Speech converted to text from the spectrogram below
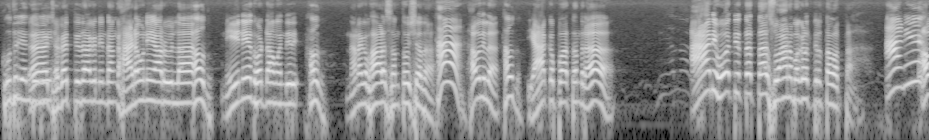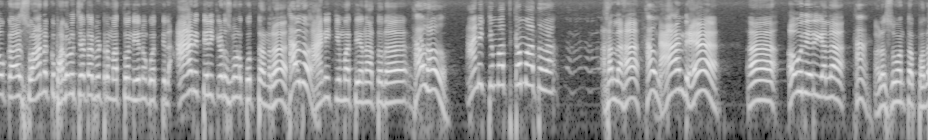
ಕುದುರೆ ಆ, ಅಂದಿರಿ ಜಗತ್ತಿದಾಗ ನಿನ್ನಂಗ ಹಾಡವನೇ ಯಾರು ಇಲ್ಲ. ಹೌದು. ನೀನೇ ದೊಡ್ಡ ಮಂದಿರಿ ಹೌದು. ನನಗೆ ಬಹಳ ಸಂತೋಷ ಅದ. ಹಾ. ಹೌದಿಲ್ಲ? ಹೌದು. ಯಾಕಪ್ಪ ಅಂತಂದ್ರ ಆನಿ ಹೋತಿತ್ತ ಸ್ವಾನ ಬಗಳತಿರ್ತಾವತ್ತ. ಆನಿ? ಅವಕ ಶ್ವಾನಕ್ಕೆ ಬಗಳು ಚಟ ಬಿಟ್ರೆ ಮತ್ತೊಂದು ಏನೂ ಗೊತ್ತಿಲ್ಲ. ಆನಿ ತಲೆ ಕೆಡಿಸ್ಕೊಂಡು ಕೂತಂದ್ರ ಹೌದು. ಆನಿ ಕಿಮ್ಮತ್ ಏನಾಗ್ತದ? ಹೌದು ಹೌದು. ಆನಿ ಕಿಮ್ಮತ್ ಕಮ್ಮ ಆತದ ಅಲ್ಲ ಹೌದು. ನಾಂದೆ ಆ ಔದೇರಿಗೆಲ್ಲ ಹಾ. ಅಳಿಸುವಂತ ಪದ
